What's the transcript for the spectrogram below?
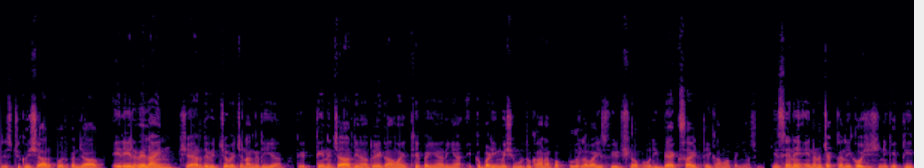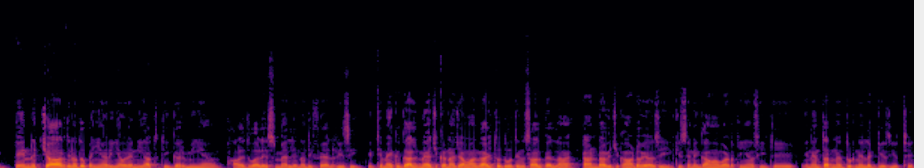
ਡਿਸਟ੍ਰਿਕਟ ਹੁਸ਼ਿਆਰਪੁਰ, ਪੰਜਾਬ। ਇਹ ਰੇਲਵੇ ਲਾਈਨ ਸ਼ਹਿਰ ਦੇ ਵਿੱਚੋਂ ਵਿੱਚ ਲੰਘਦੀ ਆ ਤੇ 3-4 ਦਿਨਾਂ ਤੋਂ ਇਹ ਗਾਵਾਂ ਇੱਥੇ ਪਈਆਂ ਰਹੀਆਂ। ਇੱਕ ਬੜੀ ਮਸ਼ਹੂਰ ਦੁਕਾਨ ਆ, ਪੱਪੂ ਹਲਵਾਈ ਸਵੀਟ ਸ਼ਾਪ, ਉਹਦੀ ਬੈਕ ਸਾਈਡ ਤੇ ਗਾਵਾਂ ਪਈਆਂ ਸੀ। ਕਿਸੇ ਨੇ ਇਹਨਾਂ ਨੂੰ ਚੱਕਣ ਦੀ ਕੋਸ਼ਿਸ਼ ਨਹੀਂ ਕੀਤੀ। 3-4 ਦਿਨਾਂ ਤੋਂ ਪਈਆਂ ਰਹੀਆਂ ਔਰ ਇੰਨੀ ਅੱਤ ਦੀ ਗਰਮੀ ਆ ਆਲੇ ਦੁਆਲੇ ਸਮੈਲ ਇਹਨਾਂ ਦੀ ਫੈਲ ਰਹੀ ਸੀ। ਇੱਥੇ ਮੈਂ ਇੱਕ ਗੱਲ ਗੱਲ ਮੈਂ ਅੱਜ ਕਰਨਾ ਚਾਹਾਂਗਾ, ਅੱਜ ਤੋਂ 2-3 ਸਾਲ ਪਹਿਲਾਂ ਟਾਂਡਾ ਵਿੱਚ ਕਾਂਡ ਹੋਇਆ ਸੀ, ਕਿਸੇ ਨੇ ਗਾਵਾਂ ਵੜਤੀਆਂ ਸੀ ਤੇ ਇਹਨਾਂ ਧਰਨੇ ਧੁਰਨੇ ਲੱਗੇ ਸੀ ਇੱਥੇ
